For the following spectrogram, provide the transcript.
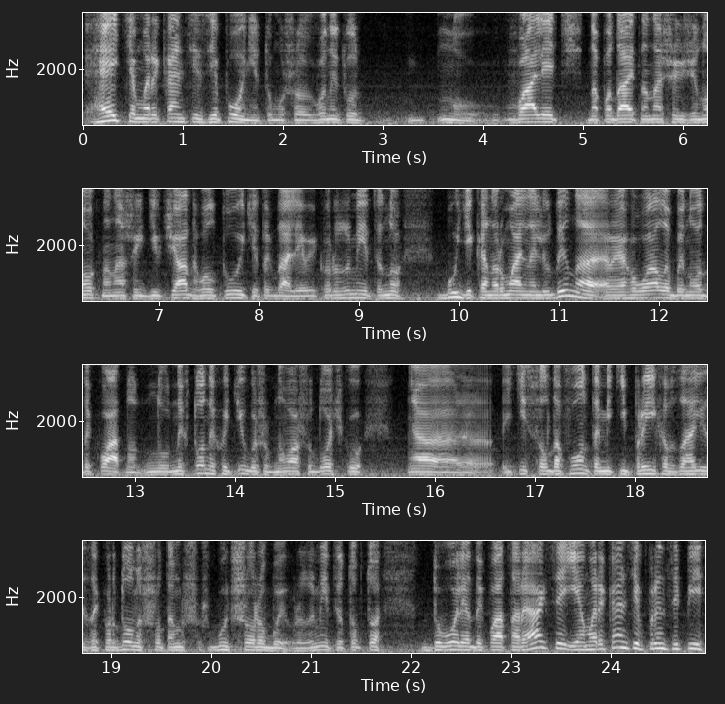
геть американців з Японії, тому що вони тут ну, валять, нападають на наших жінок, на наших дівчат, гвалтують і так далі. Як ви розумієте, ну будь-яка нормальна людина реагувала би ну, адекватно. Ну ніхто не хотів би, щоб на вашу дочку е, якийсь солдафон, там, який приїхав взагалі за кордону, що там будь-що робив. Розумієте? Тобто доволі адекватна реакція. І американці, в принципі,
